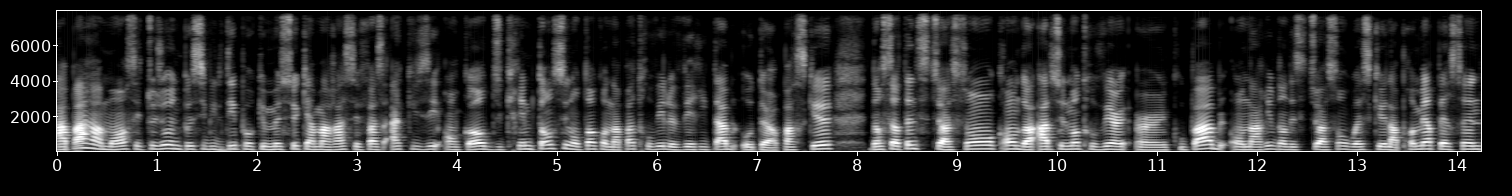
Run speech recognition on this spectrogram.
apparemment, c'est toujours une possibilité pour que M. Camara se fasse accuser encore du crime tant si longtemps qu'on n'a pas trouvé le véritable auteur. Parce que dans certaines situations, quand on doit absolument trouver un, coupable, on arrive dans des situations où est-ce que la première personne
